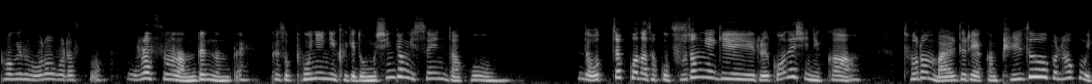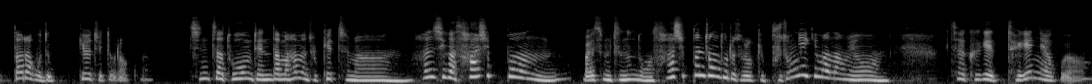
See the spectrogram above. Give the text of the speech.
거기서 울어버렸어. 울었으면 안 됐는데. 그래서 본인이 그게 너무 신경이 쓰인다고 근데 어쨌거나 자꾸 부정 얘기를 꺼내시니까 저런 말들이 약간 빌드업을 하고 있다라고 느껴지더라고요. 진짜 도움 된다면 하면 좋겠지만 1시간 40분 말씀 듣는 동안 40분 정도로 저렇게 부정 얘기만 하면 제가 그게 되겠냐고요.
